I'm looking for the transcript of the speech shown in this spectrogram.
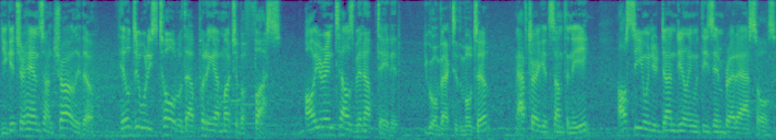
You get your hands on Charlie, though. He'll do what he's told without putting up much of a fuss. All your intel's been updated. You going back to the motel? After I get something to eat, I'll see you when you're done dealing with these inbred assholes.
